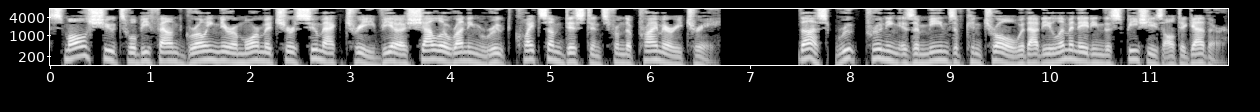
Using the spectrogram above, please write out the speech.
Small shoots will be found growing near a more mature sumac tree via a shallow running root quite some distance from the primary tree. Thus, root pruning is a means of control without eliminating the species altogether.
